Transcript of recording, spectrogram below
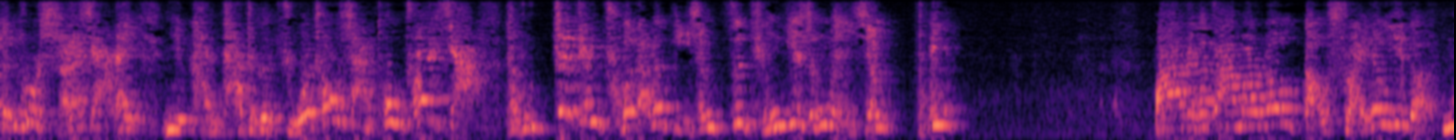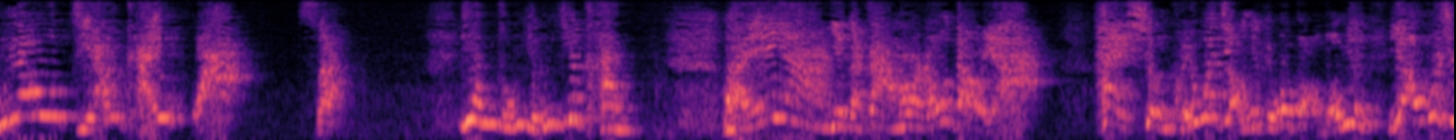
跟头射了下来。你看他这个脚朝上，头朝下，他就直接戳到了地上。只听一声闷响，砰！把这个杂毛老道摔了一个脑浆开花，死了。杨宗英一看，哎呀，你个杂毛老道呀！还幸亏我叫你给我报报名，要不是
